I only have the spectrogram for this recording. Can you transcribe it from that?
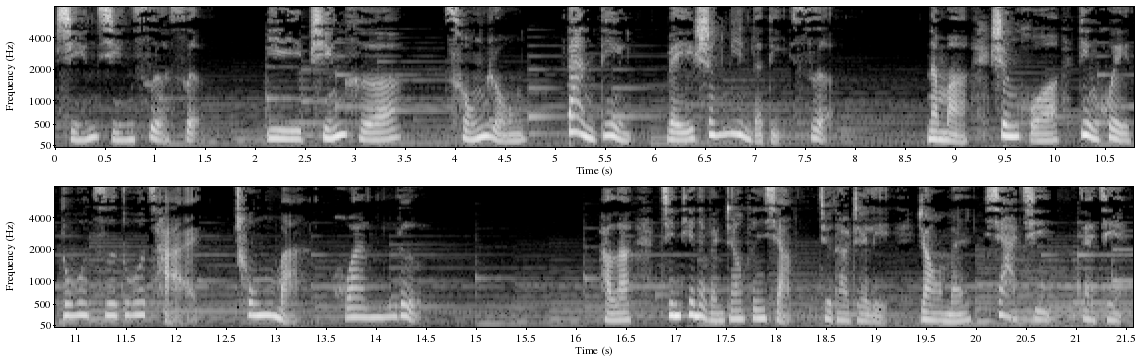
形形色色，以平和、从容、淡定为生命的底色，那么生活定会多姿多彩，充满欢乐。好了，今天的文章分享就到这里，让我们下期。再见。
